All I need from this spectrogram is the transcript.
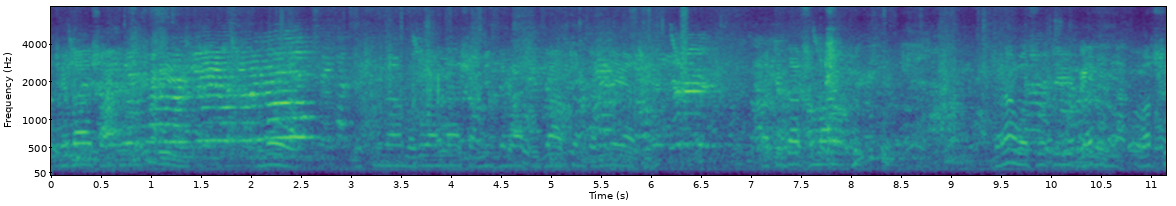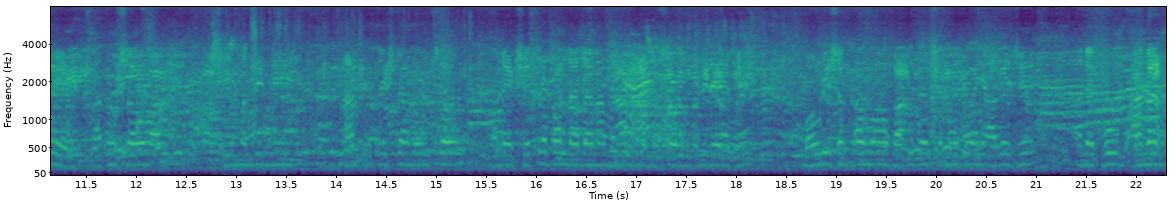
છેલ્લા સાત વર્ષથી અમે લક્ષ્મીનારાયણ ભગવાનના સાનિધ્યમાં પૂજા અર્ચન કરી રહ્યા છીએ પાટીદાર ઘણા વર્ષોથી દર વર્ષે પાટોત્સવ શિવ મંદિરની પ્રાણ પ્રતિષ્ઠાનો ઉત્સવ અને ક્ષેત્રપાલ દાદાના મંદિરનો ઉત્સવ ઉજવી રહ્યા છે. બહુડી સંખ્યામાં પાટીદાર સમાજો અહીં આવે છે અને ખૂબ આનંદ,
